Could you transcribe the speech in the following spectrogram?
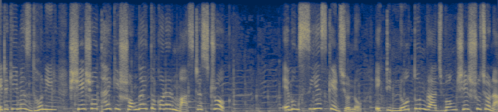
এটা কি এম এস ধোনির শেষ অধ্যায়কে সংজ্ঞায়িত করার মাস্টার স্ট্রোক? এবং সিএসকের জন্য একটি নতুন রাজবংশের সূচনা।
